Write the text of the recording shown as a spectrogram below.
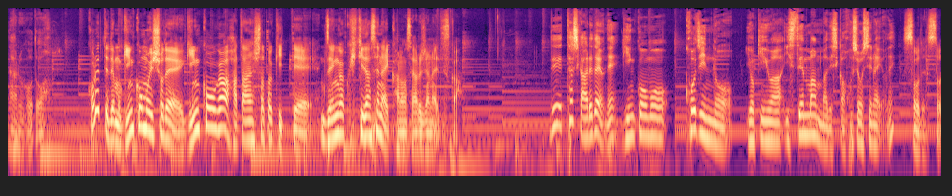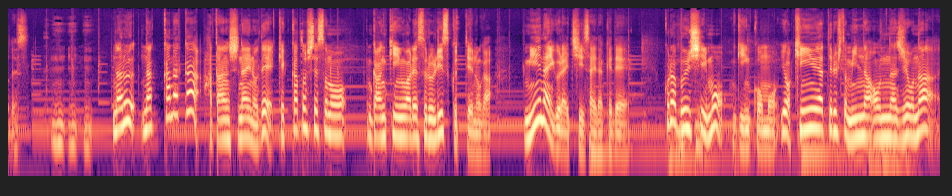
なるほど。これってでも銀行も一緒で銀行が破綻した時って全額引き出せない可能性あるじゃないですか。で確かあれだよね。銀行も個人の預金は1000万までしか保証してないよね。そうですそうです。うんうんうん。なるなかなか破綻しないので結果としてその元金割れするリスクっていうのが見えないぐらい小さいだけでこれは VC も銀行も要は金融やってる人みんな同じような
